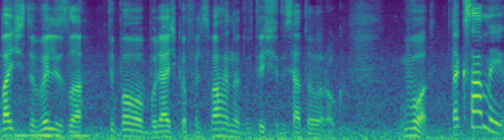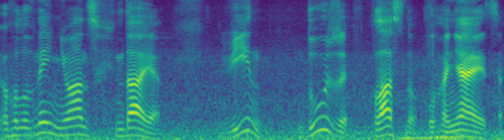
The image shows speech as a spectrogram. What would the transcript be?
бачите, вилізла типова болячка Volkswagen 2010 року. От. Так само головний нюанс Hyundai. Він дуже класно уганяється.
